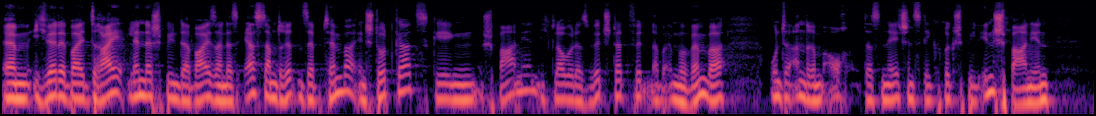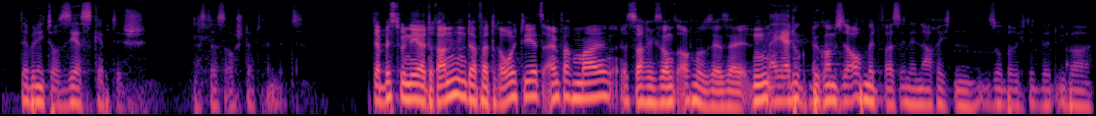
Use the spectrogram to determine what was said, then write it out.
Ähm, ich werde bei drei Länderspielen dabei sein. Das erste am 3. September in Stuttgart gegen Spanien. Ich glaube, das wird stattfinden, aber im November unter anderem auch das Nations League-Rückspiel in Spanien. Da bin ich doch sehr skeptisch, dass das auch stattfindet. Da bist du näher dran, da vertraue ich dir jetzt einfach mal. Das sage ich sonst auch nur sehr selten. Naja, du bekommst ja auch mit, was in den Nachrichten so berichtet wird über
